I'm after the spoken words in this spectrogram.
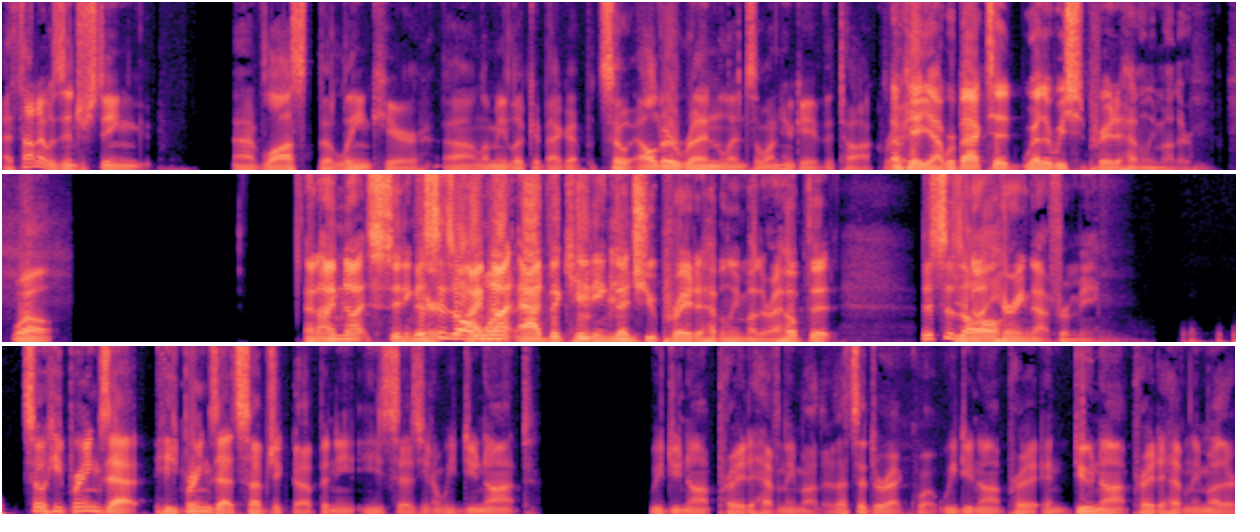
I thought it was interesting. I've lost the link here. Uh, let me look it back up. So Elder Renlund's the one who gave the talk, right? Okay, yeah, we're back to whether we should pray to Heavenly Mother. Well, And I'm not sitting This here is all I'm one- not advocating that you pray to Heavenly Mother. I hope that this is you're all. not hearing that from me. so he brings that he brings that subject up, and he he says, you know, we do not. We do not pray to Heavenly Mother. That's a direct quote. We do not pray and do not pray to Heavenly Mother.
